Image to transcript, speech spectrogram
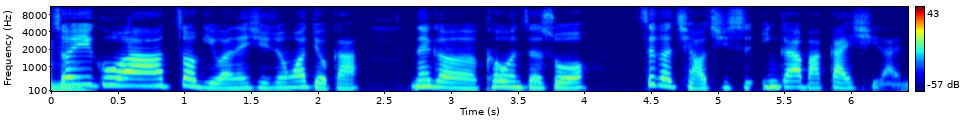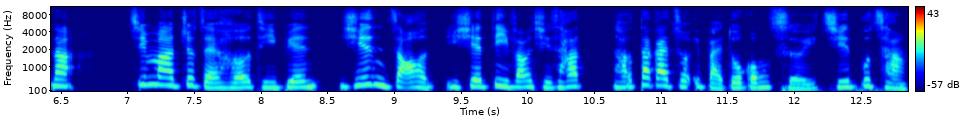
所以过啊做几完的时阵，我就跟那个柯文哲说，这个桥其实应该要把它盖起来。那金马就在河堤边，其实你找很一些地方，其实它它大概只有一百多公尺而已，其实不长。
